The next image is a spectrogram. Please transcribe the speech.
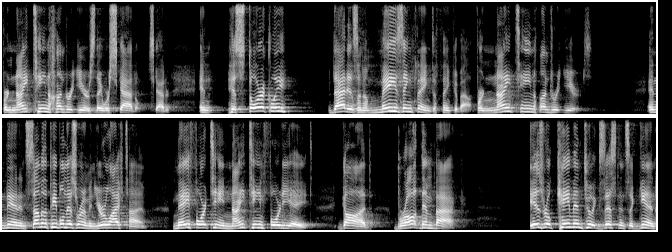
For 1900 years, they were scattered. scattered. And historically, that is an amazing thing to think about for 1900 years. And then, in some of the people in this room in your lifetime, May 14, 1948, God brought them back. Israel came into existence again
